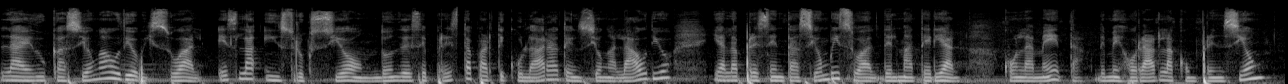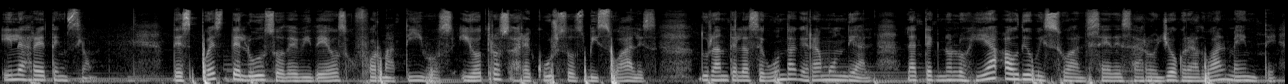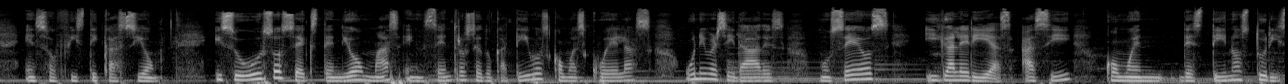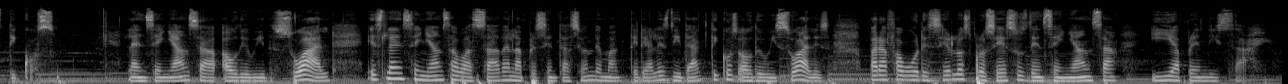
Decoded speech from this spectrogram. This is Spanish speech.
La educación audiovisual es la instrucción donde se presta particular atención al audio y a la presentación visual del material con la meta de mejorar la comprensión y la retención. Después del uso de videos formativos y otros recursos visuales durante la Segunda Guerra Mundial, la tecnología audiovisual se desarrolló gradualmente en sofisticación y su uso se extendió más en centros educativos como escuelas, universidades, museos y galerías, así como en destinos turísticos. La enseñanza audiovisual es la enseñanza basada en la presentación de materiales didácticos audiovisuales para favorecer los procesos de enseñanza y aprendizaje.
